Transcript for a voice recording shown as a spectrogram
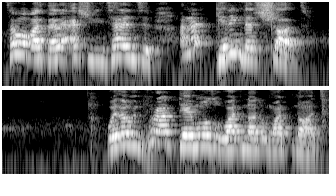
Some of us that are actually talented are not getting that shot. Whether we put out demos or whatnot and whatnot.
